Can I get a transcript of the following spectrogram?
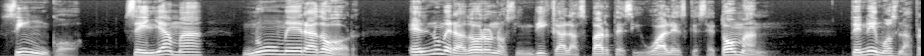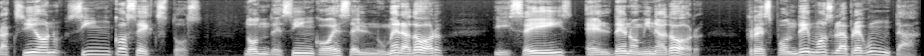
5. Se llama numerador. El numerador nos indica las partes iguales que se toman. Tenemos la fracción 5 sextos, donde 5 es el numerador y 6 el denominador. Respondemos la pregunta.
